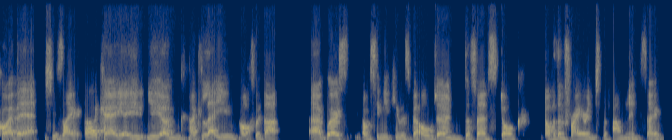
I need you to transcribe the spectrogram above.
quite a bit. She's like, oh, okay, yeah, you, are young. I can let you off with that. Uh, whereas obviously Nuki was a bit older and the first dog other than Freya into the family. So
